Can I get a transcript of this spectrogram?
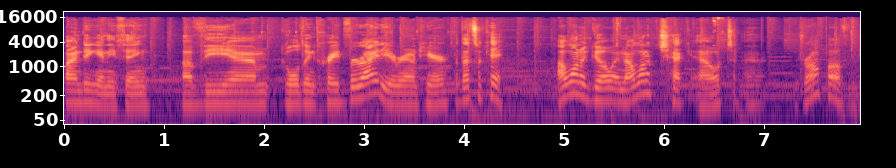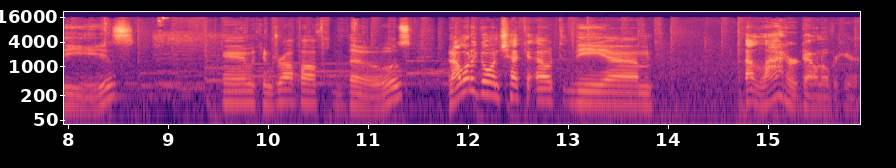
finding anything of the um, golden crate variety around here, but that's okay. I want to go and I want to check out, uh, drop off these, and we can drop off those. And I want to go and check out the, um, that ladder down over here.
